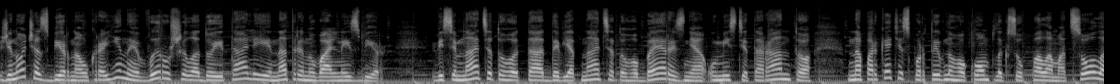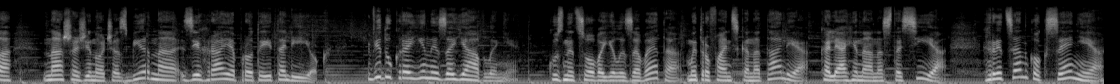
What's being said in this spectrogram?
Жіноча збірна України вирушила до Італії на тренувальний збір. 18 та 19 березня у місті Таранто на паркеті спортивного комплексу Паламацола наша жіноча збірна зіграє проти італійок. Від України заявлені Кузнецова Єлизавета, Митрофанська Наталія, Калягіна Анастасія, Гриценко Ксенія,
